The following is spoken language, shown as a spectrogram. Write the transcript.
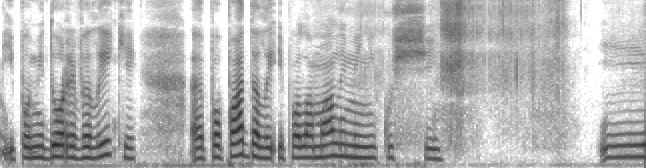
і помідори великі, е, попадали і поламали мені кущі. І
